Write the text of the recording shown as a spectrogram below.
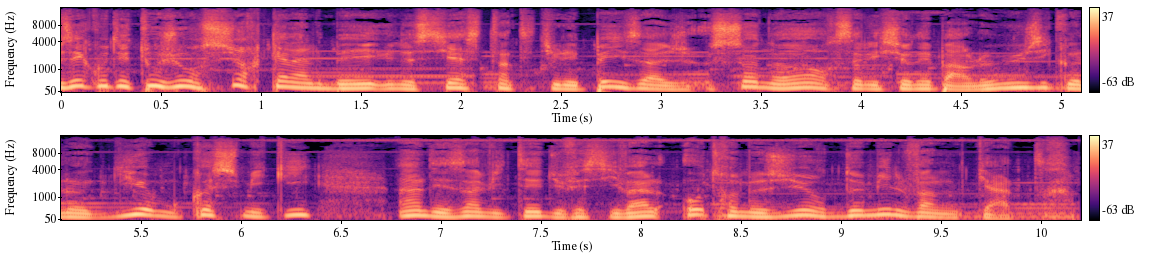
Vous écoutez toujours sur Canal B une sieste intitulée Paysages sonores sélectionnée par le musicologue Guillaume Kosmiki, un des invités du festival Autre Mesure 2024.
